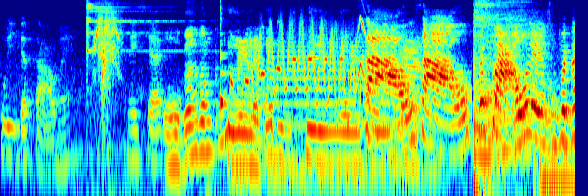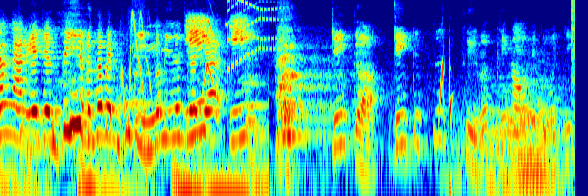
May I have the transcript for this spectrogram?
คุยกับสาวไหม ในแชทโอ้ก็ต้องเคยแหละก็ดูคือสาวสาวก็สาวเองคุณเป็นพนักงานเอเจนซี่มันก็เป็นผู้หญิงก็มีเยอะกิ๊กแยะกิ๊กกิ๊กเหรอกิ๊กก็ถือว่าพี่น้องไม่ถือว่ากิ๊ก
